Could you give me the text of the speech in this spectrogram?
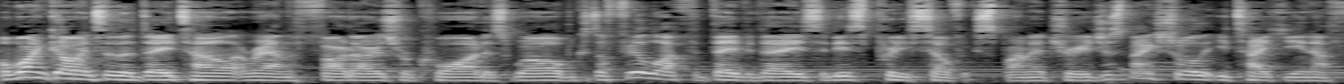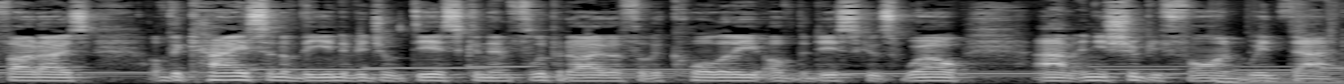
I won't go into the detail around the photos required as well because I feel like for DVDs it is pretty self-explanatory. Just make sure that you're taking enough photos of the case and of the individual disc and then flip it over for the quality of the disc as well um, and you should be fine with that.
